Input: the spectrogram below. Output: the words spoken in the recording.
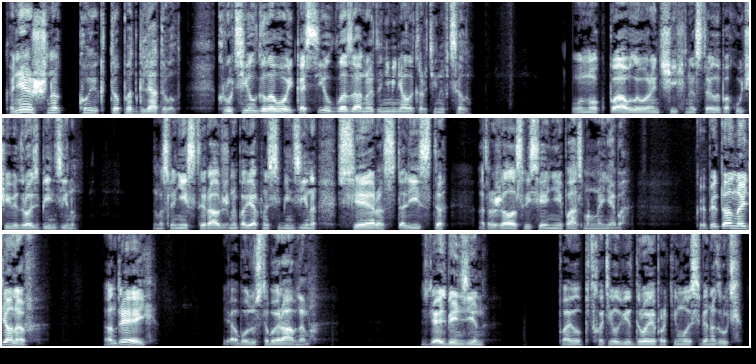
Конечно, кое-кто подглядывал, крутил головой, косил глаза, но это не меняло картины в целом. У ног Павла Ворончихина стояло пахучее ведро с бензином. На маслянистой радужной поверхности бензина серо-столисто отражалось весеннее пасмурное небо. — Капитан Найденов! Андрей! Я буду с тобой равным. Здесь бензин. Павел подхватил ведро и опрокинул себе на грудь.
